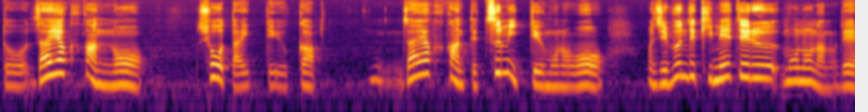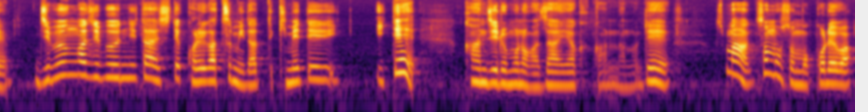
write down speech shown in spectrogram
と罪悪感の正体っていうか罪悪感って罪っていうものを自分で決めてるものなので自分が自分に対してこれが罪だって決めていて感じるものが罪悪感なのでまあそもそもこれは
